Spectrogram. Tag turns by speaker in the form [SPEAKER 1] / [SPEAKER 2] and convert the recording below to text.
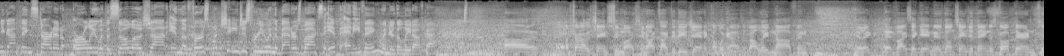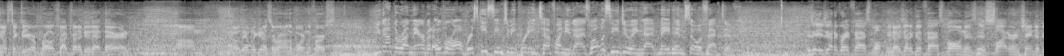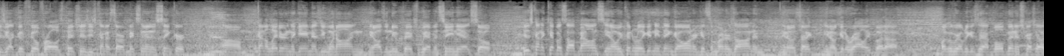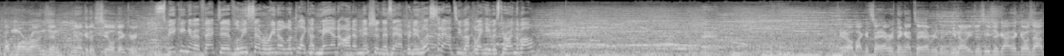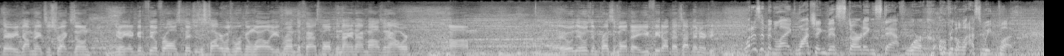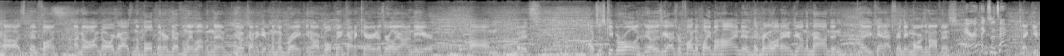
[SPEAKER 1] You got things started early with a solo shot in the first. What changes for you in the batter's box, if anything, when you're the leadoff guy?
[SPEAKER 2] Uh, I'm trying not to change too much. You know, I talked to DJ and a couple guys about leading off, and you know, they, the advice they gave me was don't change a thing, just go up there and you know stick to your approach. So I try to do that there, and um, you know, I was able to get us a run on the board in the first.
[SPEAKER 1] You got the run there, but overall, Brieske seemed to be pretty tough on you guys. What was he doing that made him so effective?
[SPEAKER 2] He's, he's got a great fastball. You know, he's got a good fastball and his, his slider and changeup. He's got good feel for all his pitches. He's kind of started mixing in his sinker. Um, kind of later in the game as he went on, you know, it was a new pitch we haven't seen yet. So he just kind of kept us off balance. You know, we couldn't really get anything going or get some runners on and, you know, try to, you know, get a rally. But uh, luckily we were able to get to that bullpen and scratch out a couple more runs and, you know, get a seal of victory.
[SPEAKER 1] Speaking of effective, Luis Severino looked like a man on a mission this afternoon. What stood out to you about the way he was throwing the ball?
[SPEAKER 2] You know, if I could say everything, I'd say everything. You know, he's just he's a guy that goes out there, he dominates the strike zone. You know, he had a good feel for all his pitches. The slider was working well. He could run up the fastball up to 99 miles an hour. Um, was, it was impressive all day. You feed off that type of energy.
[SPEAKER 1] What has it been like watching this starting staff work over the last week plus?
[SPEAKER 2] Uh, it's been fun. I know I know our guys in the bullpen are definitely loving them. You know, kind of giving them a break. You know, our bullpen kind of carried us early on in the year, um, but it's let's just keep it rolling. You know, these guys are fun to play behind, and they bring a lot of energy on the mound, and you, know, you can't ask for anything more as an offense.
[SPEAKER 1] Aaron, thanks for the time.
[SPEAKER 2] Thank you.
